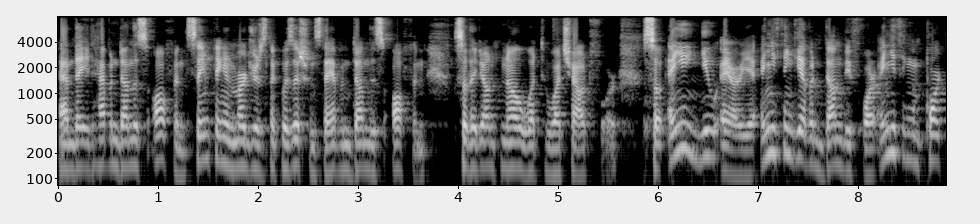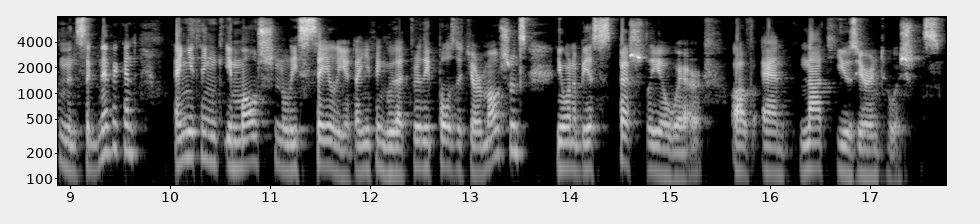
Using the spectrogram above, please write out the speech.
and they haven't done this often. Same thing in mergers and acquisitions. They haven't done this often. So they don't know what to watch out for. So any new area, anything you haven't done before, anything important and significant, anything emotionally salient, anything that really pulls at your emotions, you want to be especially aware of and not use your intuitions.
